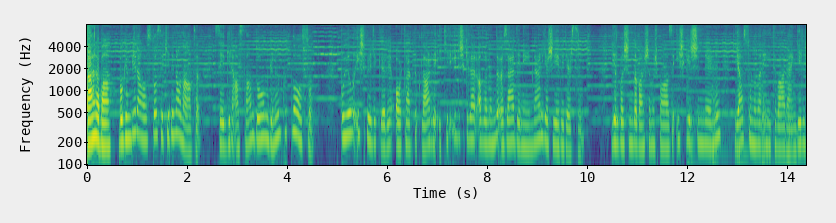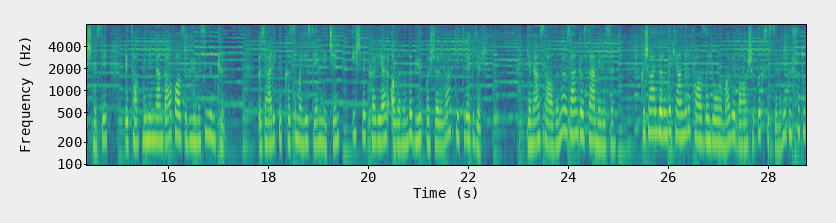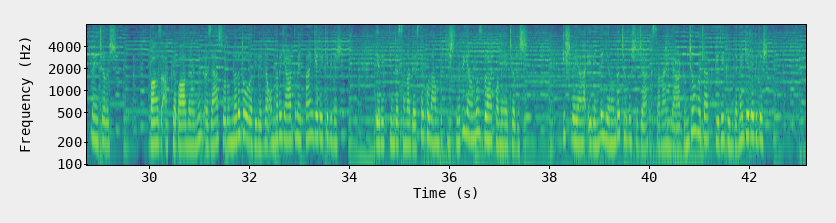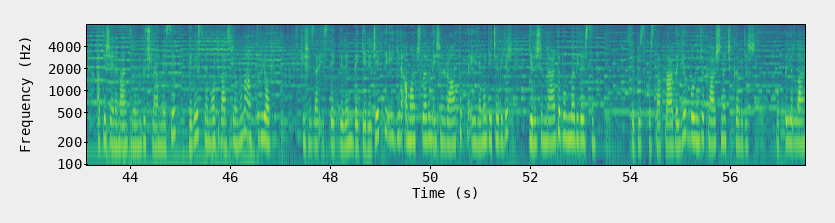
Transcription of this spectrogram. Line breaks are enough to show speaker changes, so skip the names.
Merhaba, bugün 1 Ağustos 2016. Sevgili Aslan doğum günün kutlu olsun. Bu yıl işbirlikleri, ortaklıklar ve ikili ilişkiler alanında özel deneyimler yaşayabilirsin. Yılbaşında başlamış bazı iş girişimlerinin yaz sonundan itibaren gelişmesi ve tahmininden daha fazla büyümesi mümkün. Özellikle Kasım ayı senin için iş ve kariyer alanında büyük başarılar getirebilir. Genel sağlığına özen göstermelisin. Kış aylarında kendini fazla yorma ve bağışıklık sistemini güçlü tutmaya çalış. Bazı akrabalarının özel sorunları da olabilir ve onlara yardım etmen gerekebilir. Gerektiğinde sana destek olan bu kişileri yalnız bırakmamaya çalış. İş veya evinde yanında çalışacak, sana yardımcı olacak biri gündeme gelebilir. Ateş elementinin güçlenmesi heves ve motivasyonunu arttırıyor. Kişisel isteklerin ve gelecekle ilgili amaçların için rahatlıkla eyleme geçebilir, girişimlerde bulunabilirsin. Sürpriz fırsatlar da yıl boyunca karşına çıkabilir. Mutlu yıllar.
